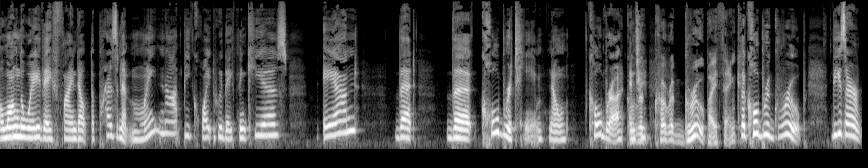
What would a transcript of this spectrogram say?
Along the way, they find out the president might not be quite who they think he is, and that the Cobra team, now Cobra, and Cobra, Cobra Group, I think. the Cobra Group. These are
